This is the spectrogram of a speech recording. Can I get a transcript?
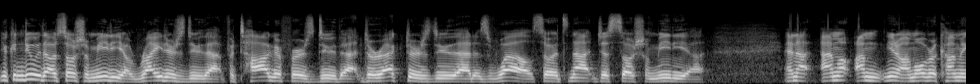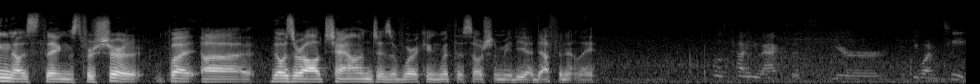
you can do without social media. Writers do that, photographers do that, directors do that as well. So it's not just social media. And I, am I'm, you know, I'm overcoming those things for sure, but uh, those are all challenges of working with the social media, definitely. Well, it's how you access your, if you want to teach,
